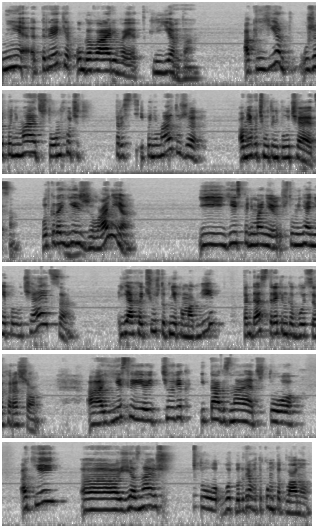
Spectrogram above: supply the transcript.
не трекер уговаривает клиента, uh-huh. а клиент уже понимает, что он хочет расти и понимает уже, а у меня почему-то не получается. Вот когда uh-huh. есть желание и есть понимание, что у меня не получается, я хочу, чтобы мне помогли, тогда с трекингом будет все хорошо. А если человек и так знает, что окей, э, я знаю, что вот благодаря вот такому-то плану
